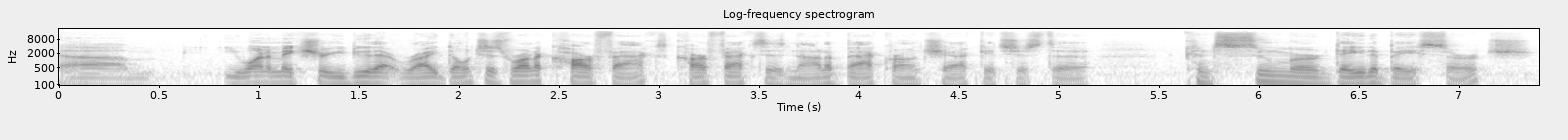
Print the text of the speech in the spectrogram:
Um, you want to make sure you do that right. Don't just run a Carfax. Carfax is not a background check, it's just a consumer database search.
